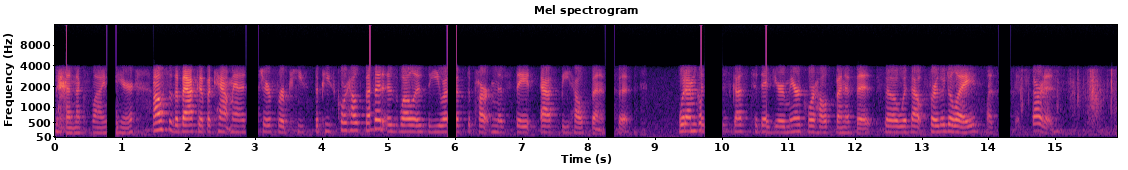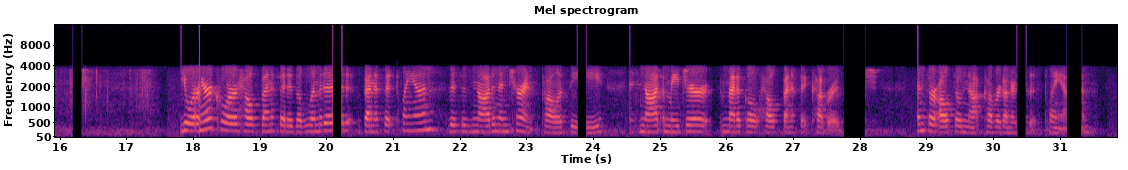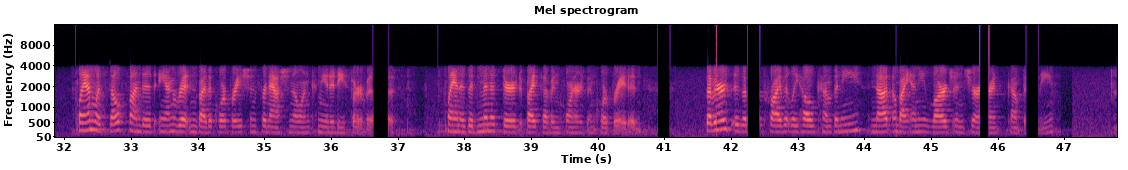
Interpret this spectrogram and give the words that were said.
next line here. Also, the backup account manager for Peace, the Peace Corps Health Benefit, as well as the U.S. Department of State ASPE Health Benefit. What I'm going to discuss today is your AmeriCorps Health Benefit. So, without further delay, let's get started. Your AmeriCorps health benefit is a limited benefit plan. This is not an insurance policy. It's not a major medical health benefit coverage. Payments are also not covered under this plan. The plan was self-funded and written by the Corporation for National and Community Service. This plan is administered by Seven Corners Incorporated. Seven Corners is a privately held company, not owned by any large insurance company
